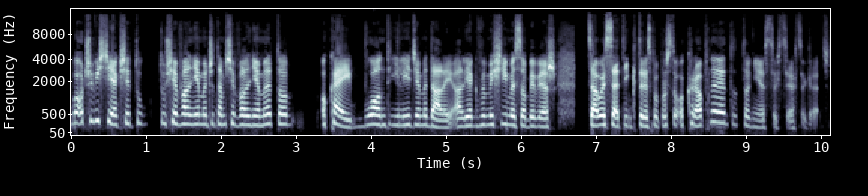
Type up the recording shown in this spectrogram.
bo oczywiście jak się tu, tu się walniemy, czy tam się walniemy, to okej, okay, błąd i jedziemy dalej, ale jak wymyślimy sobie, wiesz, cały setting, który jest po prostu okropny, to to nie jest coś, co ja chcę grać.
